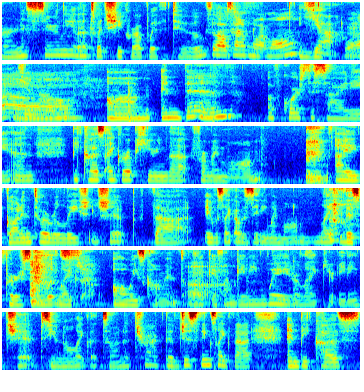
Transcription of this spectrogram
her necessarily that's what she grew up with too. So that was kind of normal. yeah. Wow. you know um and then of course society. And because i grew up hearing that from my mom i got into a relationship that it was like i was dating my mom. Like this person would like Stop. always comment like if i'm gaining weight or like you're eating chips you know like that's so unattractive just things like that. And because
